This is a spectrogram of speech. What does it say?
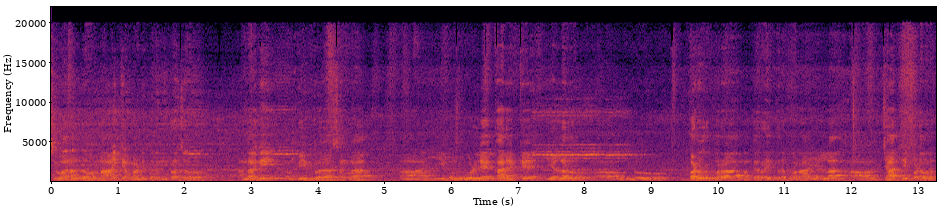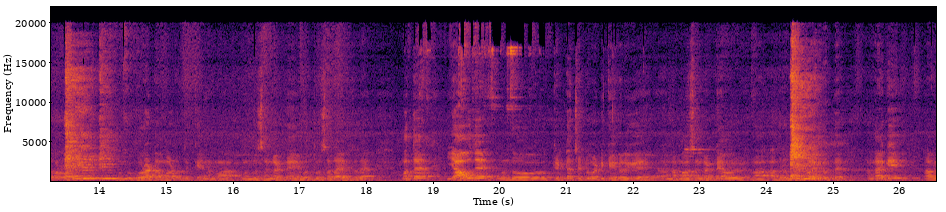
ಶಿವಾನಂದ ಅವ್ರನ್ನ ಆಯ್ಕೆ ಮಾಡಿದ್ದಾರೆ ಮುನರಾಜ್ ಅವರು. ಹಾಗಾಗಿ, ಭೀಮ್ ಪ್ರಜಾ ಸಂಘ ಈ ಒಂದು ಒಳ್ಳೆಯ ಕಾರ್ಯಕ್ಕೆ ಎಲ್ಲರೂ ಒಂದು ಬಡವರ ಪರ ಮತ್ತು ರೈತರ ಪರ ಎಲ್ಲ ಜಾತಿ ಬಡವರ ಪರವಾಗಿ ಒಂದು ಹೋರಾಟ ಮಾಡೋದಕ್ಕೆ ನಮ್ಮ ಒಂದು ಸಂಘಟನೆ ಯಾವತ್ತೂ ಸದಾ ಇರ್ತದೆ. ಮತ್ತು ಯಾವುದೇ ಒಂದು ಕೆಟ್ಟ ಚಟುವಟಿಕೆಗಳಿಗೆ ನಮ್ಮ ಸಂಘಟನೆ ಅವ್ರ ಅದರ ವಿರುದ್ಧವಾಗಿರುತ್ತೆ. ಹಾಗಾಗಿ ನಾವು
